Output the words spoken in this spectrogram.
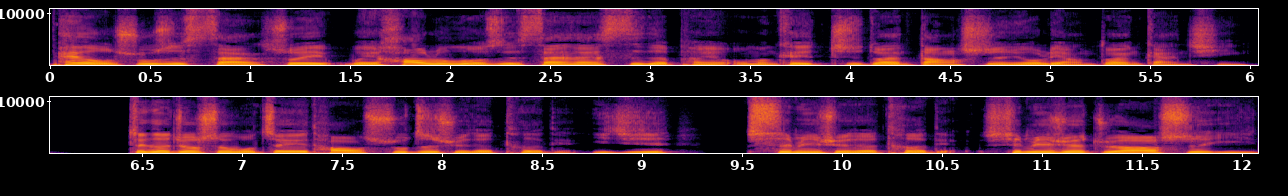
配偶数是三，所以尾号如果是三三四的朋友，我们可以直断当事人有两段感情。这个就是我这一套数字学的特点，以及姓名学的特点。姓名学主要是以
